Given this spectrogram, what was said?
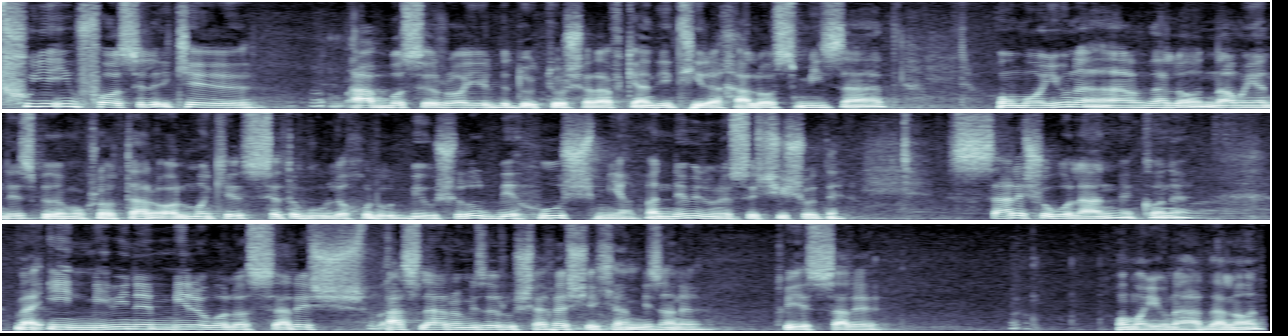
توی این فاصله که عباس رایل به دکتر شرفکندی تیر خلاص می‌زد. همایون اردلان نماینده حزب دموکرات در آلمان که سه تا گوله خودود بیو شده به هوش میاد و نمی‌دونسته چی شده. سرش رو بلند می‌کنه و این می‌بینه میره بالا سرش اسلحه رو میزه رو شقش یکم می‌زنه توی سر همایون اردلان.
